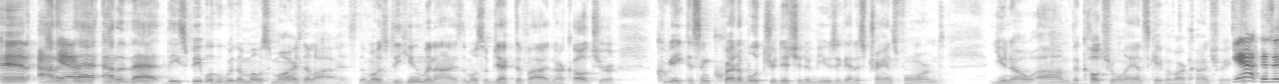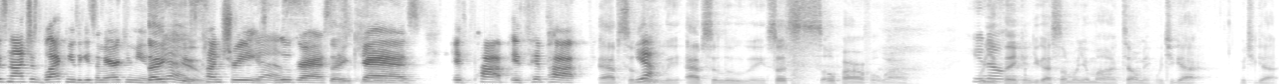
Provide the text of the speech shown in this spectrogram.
And out of that, out of that, these people who were the most marginalized, the most dehumanized, the most objectified in our culture, create this incredible tradition of music that has transformed you know um, the cultural landscape of our country. Yeah, because it's not just black music; it's American music. Thank yes. you. It's country, yes. it's bluegrass, Thank it's jazz, you. it's pop, it's hip hop. Absolutely, yeah. absolutely. So it's so powerful. Wow. You what know, are you thinking? You got something on your mind? Tell me what you got. What you got?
